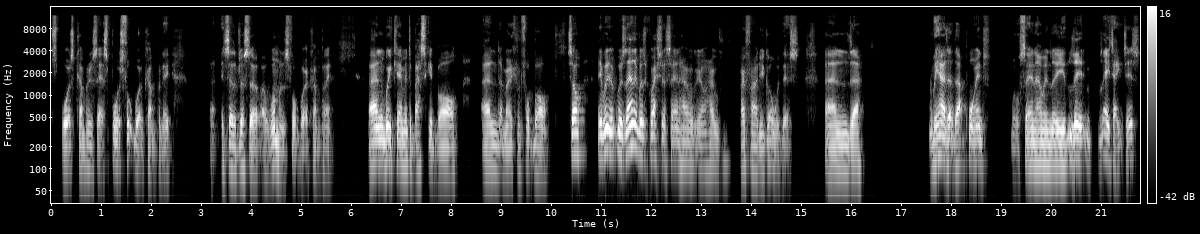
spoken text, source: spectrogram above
sports company say a sports footwear company uh, instead of just a, a woman's footwear company. And we came into basketball and american football. So it was, it was then it was a question of saying how you know how how far do you go with this? And uh, we had at that point, we'll say now in the late late eighties,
